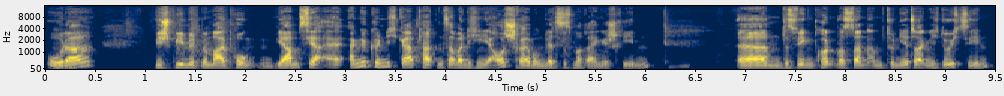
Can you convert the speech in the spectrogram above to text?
Oder wir spielen mit Bemalpunkten. Wir haben es ja äh, angekündigt gehabt, hatten es aber nicht in die Ausschreibung letztes Mal reingeschrieben. Ähm, deswegen konnten wir es dann am Turniertag nicht durchziehen.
